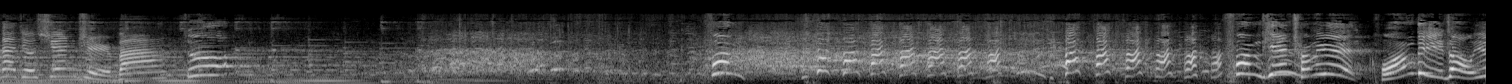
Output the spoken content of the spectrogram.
那就宣旨吧。这。奉，奉天承运，皇帝诏曰：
